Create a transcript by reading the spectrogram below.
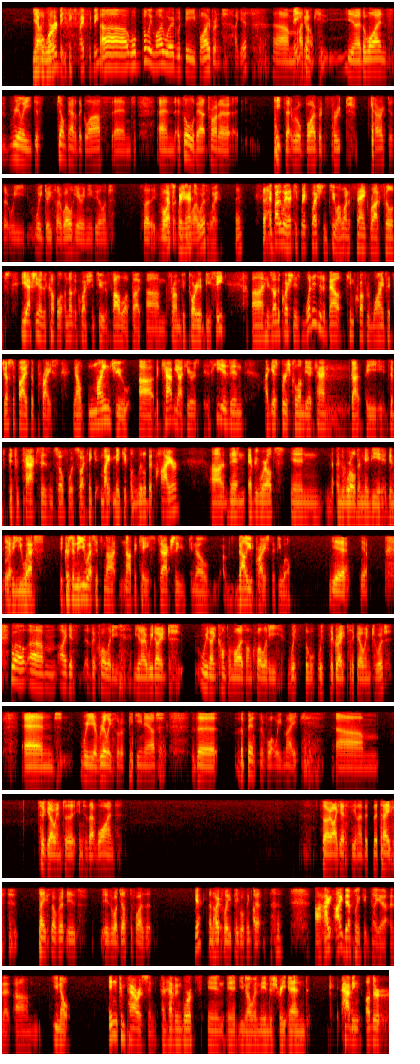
you have a word that you think life would be? Uh, well, probably my word would be vibrant. I guess. Um, I go. think you know the wines really just jump out of the glass, and and it's all about trying to keep that real vibrant fruit character that we we do so well here in New Zealand. So vibrant That's a great answer, by the way. Yeah. And by the way, that's a great question too. I want to thank Rod Phillips. He actually has a couple, another question too to follow up, but um, from Victoria, BC. Uh, his other question is, what is it about Kim Crawford wines that justifies the price? Now, mind you, uh, the caveat here is, is he is in, I guess, British Columbia, Canada, got the, the different taxes and so forth. So I think it might make it a little bit higher uh, than everywhere else in in the world, and maybe in, in Yep. the U.S. Because in the U.S. it's not not the case. It's actually you know value priced, if you will. Yeah, yeah. Well, um, I guess the quality. You know, we don't we don't compromise on quality with the with the grapes that go into it, and we are really sort of picking out the the best of what we make um, to go into into that wine. So I guess you know the, the taste taste of it is is what justifies it. Yeah. and hopefully people think that. I I definitely can tell you that um, you know in comparison and having worked in, in you know in the industry and having other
